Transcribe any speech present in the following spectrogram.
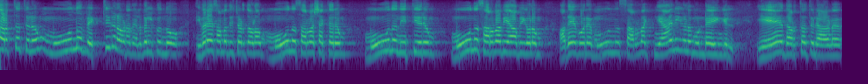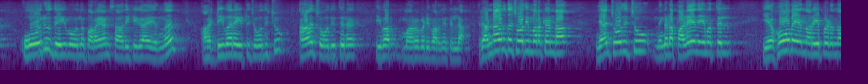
അർത്ഥത്തിലും മൂന്ന് വ്യക്തികൾ അവിടെ നിലനിൽക്കുന്നു. ഇവരെ സംബന്ധിച്ചിടത്തോളം മൂന്ന് സർവശക്തരും മൂന്ന് നിത്യരും മൂന്ന് സർവവ്യാപികളും അതേപോലെ മൂന്ന് സർവജ്ഞാനികളും ഉണ്ടെങ്കിൽ ഏതർത്ഥത്തിലാണ് ഒരു ദൈവം എന്ന് പറയാൻ സാധിക്കുക എന്ന് അടിവരയിട്ട് ചോദിച്ചു. ആ ചോദ്യത്തിന് ഇവർ മറുപടി പറഞ്ഞിട്ടില്ല. രണ്ടാമത്തെ ചോദ്യം മറക്കണ്ട. ഞാൻ ചോദിച്ചു നിങ്ങളുടെ പഴയ നിയമത്തിൽ യഹോവ എന്നറിയപ്പെടുന്ന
